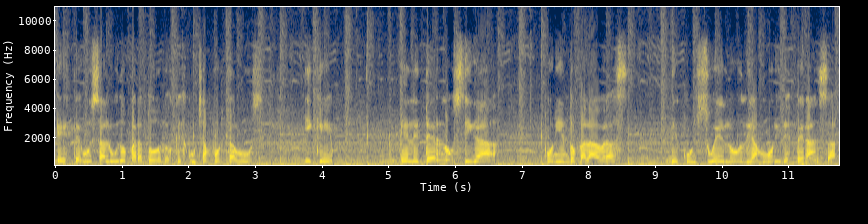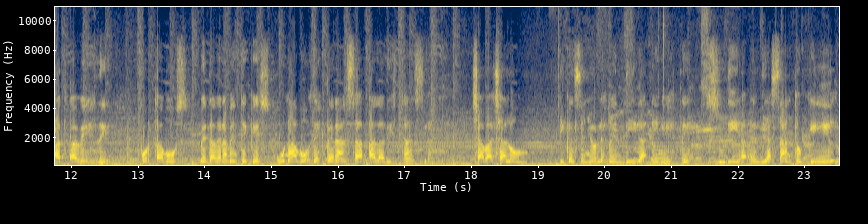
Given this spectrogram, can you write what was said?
este un saludo para todos los que escuchan portavoz y que el Eterno siga poniendo palabras de consuelo, de amor y de esperanza a través de portavoz, verdaderamente que es una voz de esperanza a la distancia. Shabbat Shalom y que el Señor les bendiga en este su día, el día santo que Él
